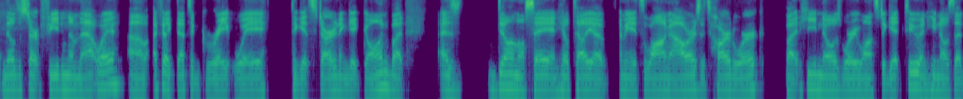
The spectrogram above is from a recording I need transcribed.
and they'll just start feeding them that way uh, i feel like that's a great way to get started and get going. But as dylan will say and he'll tell you i mean it's long hours it's hard work but he knows where he wants to get to and he knows that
